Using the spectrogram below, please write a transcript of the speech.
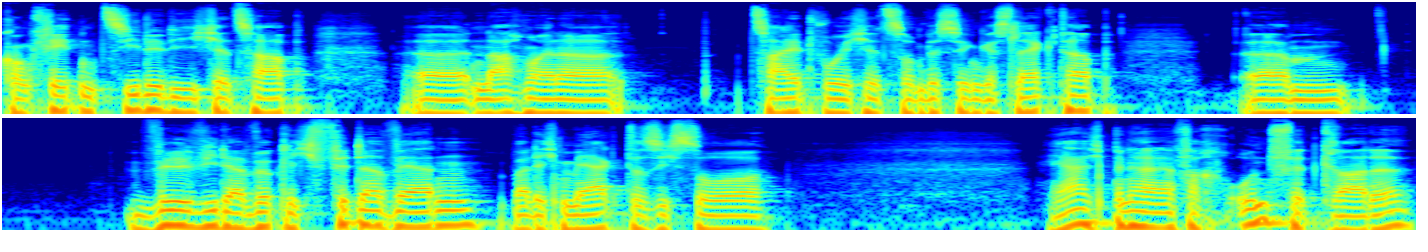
konkreten Ziele, die ich jetzt habe, äh, nach meiner Zeit, wo ich jetzt so ein bisschen geslackt habe, ähm, will wieder wirklich fitter werden, weil ich merke, dass ich so, ja, ich bin halt einfach unfit gerade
